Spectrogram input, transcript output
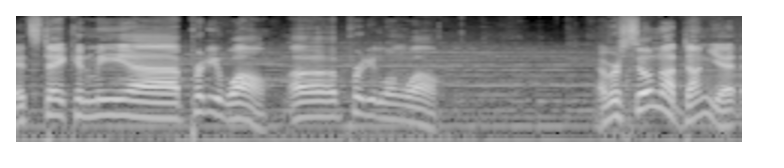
it's taken me a uh, pretty while. A uh, pretty long while. And we're still not done yet.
